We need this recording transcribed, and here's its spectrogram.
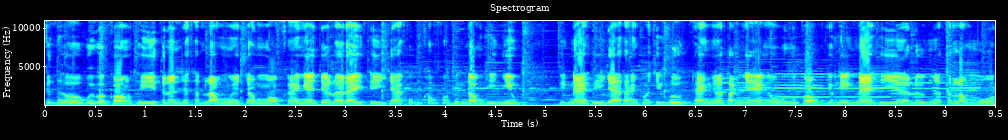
Kính thưa quý bà con, thì tình hình giá thanh long à, trong một, hai ngày trở lại đây thì giá cũng không có biến động gì nhiều. Hiện nay thì giá đang có chiều hướng đang à, tăng nhẹ quý bà con. Do hiện nay thì lượng thanh long mùa,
